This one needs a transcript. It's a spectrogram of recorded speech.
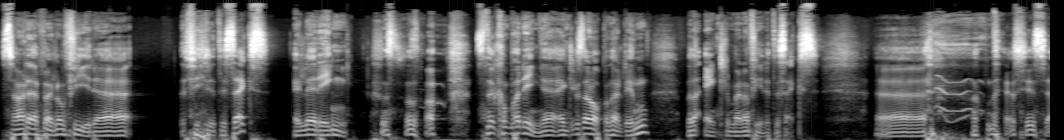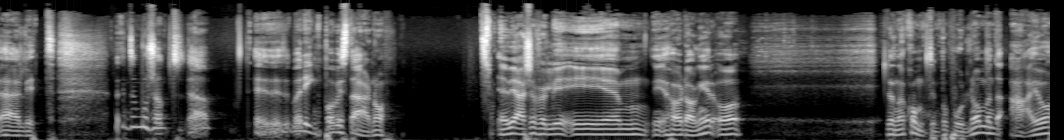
så er det mellom fire, fire til seks, eller ring. Så, så, du kan bare ringe. Egentlig så er det åpen hele tiden, men det er egentlig mellom fire til seks. Uh, det syns jeg er litt, litt morsomt. Ja, eh, bare ring på hvis det er noe. Vi er selvfølgelig i, i Hardanger, og den har kommet inn på polet nå, men det er jo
